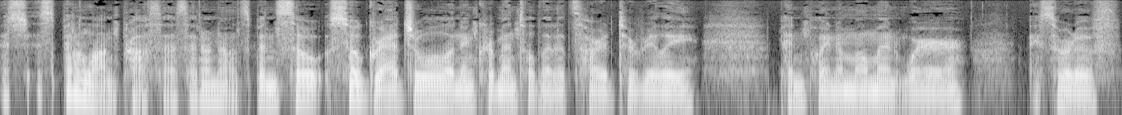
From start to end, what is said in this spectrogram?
it's, it's been a long process. I don't know. It's been so so gradual and incremental that it's hard to really pinpoint a moment where I sort of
